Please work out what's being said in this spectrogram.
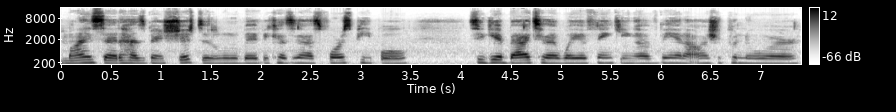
mindset has been shifted a little bit because it has forced people to get back to that way of thinking of being an entrepreneur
